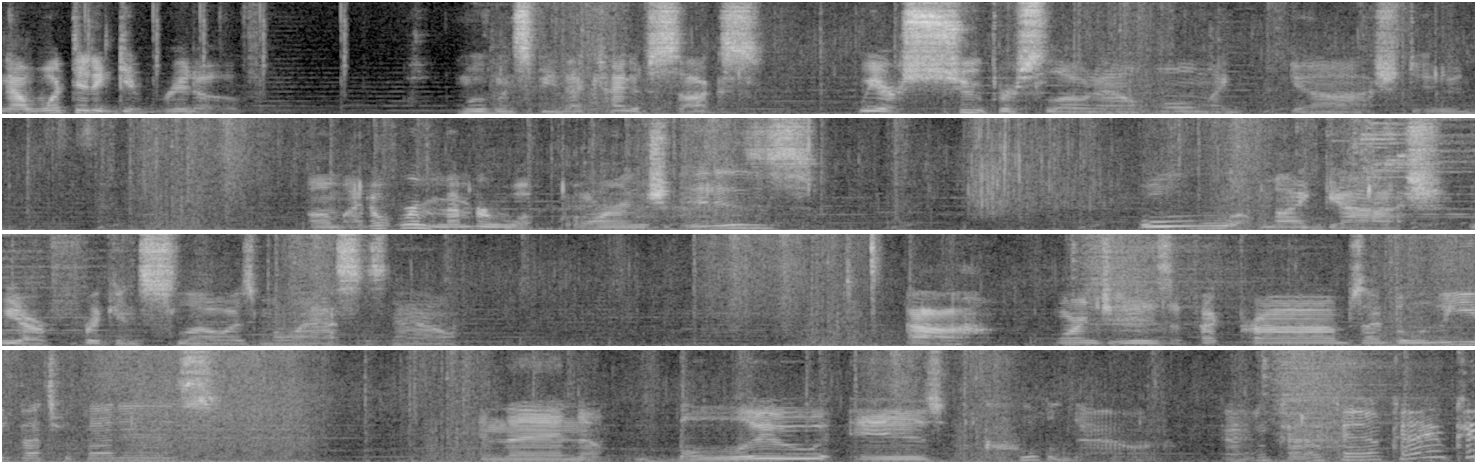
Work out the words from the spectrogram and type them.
Now, what did it get rid of? Movement speed. That kind of sucks. We are super slow now. Oh my gosh, dude. Um, I don't remember what orange is. Oh my gosh. We are freaking slow as molasses now. Ah, orange is effect probs. I believe that's what that is. And then blue is cooldown. Okay, okay, okay, okay.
